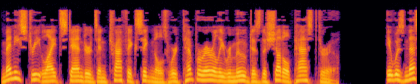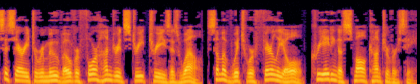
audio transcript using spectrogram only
Many street light standards and traffic signals were temporarily removed as the shuttle passed through. It was necessary to remove over 400 street trees as well, some of which were fairly old, creating a small controversy.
